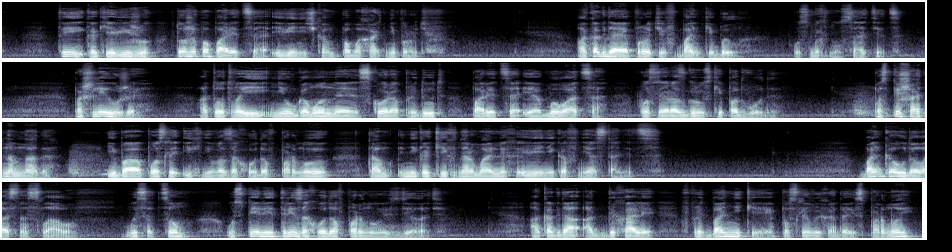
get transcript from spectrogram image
Ты, как я вижу, тоже попариться и веничком помахать не против. А когда я против баньки был, усмехнулся отец. Пошли уже, а то твои неугомонные скоро придут париться и обмываться после разгрузки подводы. Поспешать нам надо, ибо после ихнего захода в парную там никаких нормальных веников не останется. Банька удалась на славу. Мы с отцом успели три захода в парную сделать. А когда отдыхали в предбаннике после выхода из парной,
